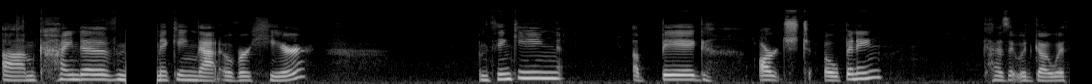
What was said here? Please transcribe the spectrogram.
um, kind of mimicking that over here. I'm thinking a big arched opening because it would go with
